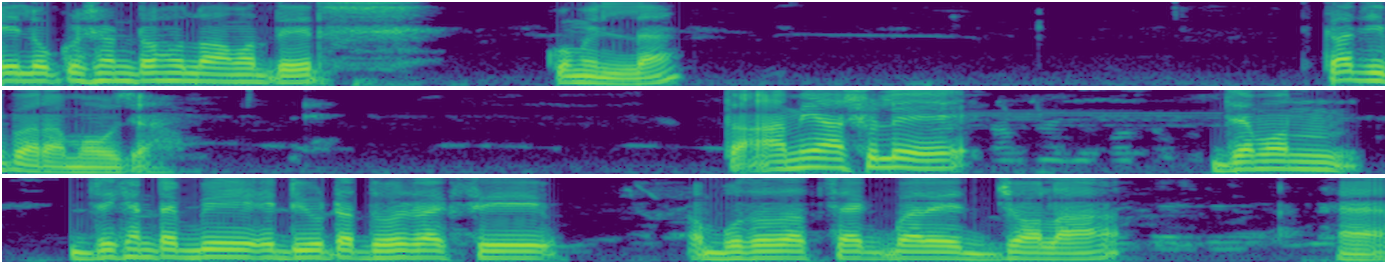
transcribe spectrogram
এই লোকেশনটা হলো আমাদের কুমিল্লা, কাজীপাড়া মৌজা। তা আমি আসলে যেমন যেখানটা ভিডিওটা ধরে রাখছি, বোঝা যাচ্ছে একবারে জলা। হ্যাঁ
